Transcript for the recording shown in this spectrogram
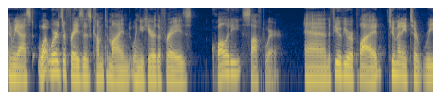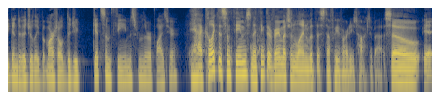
and we asked what words or phrases come to mind when you hear the phrase "quality software." And a few of you replied. Too many to read individually, but Marshall, did you get some themes from the replies here? Yeah, I collected some themes, and I think they're very much in line with the stuff we've already talked about. So eh,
